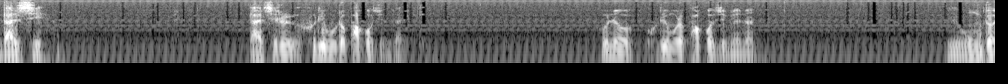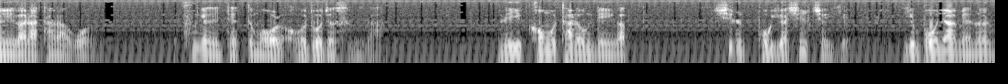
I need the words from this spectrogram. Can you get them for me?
날씨. 날씨를 흐림으로 바꿔줍니다. 이렇게 흐림, 흐림으로 바꿔주면은 이 웅덩이가 나타나고 풍경이 대뜸 어, 어두워졌습니다. 근데 이 거뭇한 웅덩이가 실은 보기가 싫죠 이게. 이게 뭐냐면은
